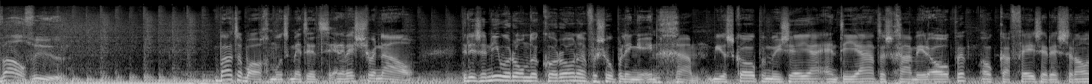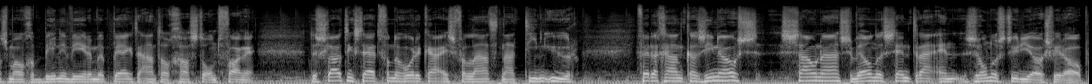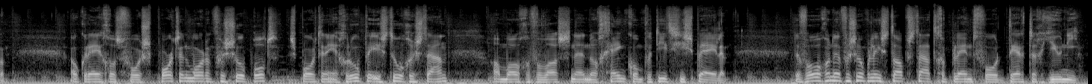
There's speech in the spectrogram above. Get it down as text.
12 uur. Wouterbalgemoed met het NWS Journaal. Er is een nieuwe ronde coronaversoepelingen ingegaan. Bioscopen, musea en theaters gaan weer open. Ook cafés en restaurants mogen binnen weer een beperkt aantal gasten ontvangen. De sluitingstijd van de horeca is verlaat na 10 uur. Verder gaan casino's, sauna's, wellnesscentra en zonnestudio's weer open. Ook regels voor sporten worden versoepeld. Sporten in groepen is toegestaan, al mogen volwassenen nog geen competitie spelen. De volgende versoepelingsstap staat gepland voor 30 juni.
